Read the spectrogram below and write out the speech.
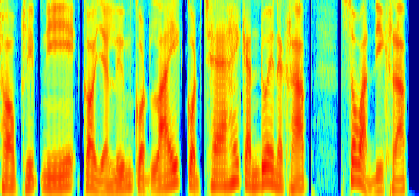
ชอบคลิปนี้ก็อย่าลืมกดไลค์กดแชร์ให้กันด้วยนะครับ สวัสดีครับ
